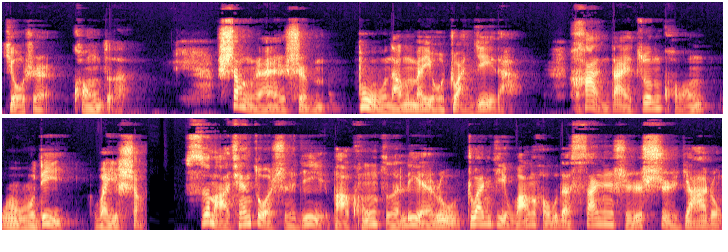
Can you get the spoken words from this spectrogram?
就是孔子。圣人是不能没有传记的。汉代尊孔，武帝为圣。司马迁作《史记》，把孔子列入专记王侯的三十世家中，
